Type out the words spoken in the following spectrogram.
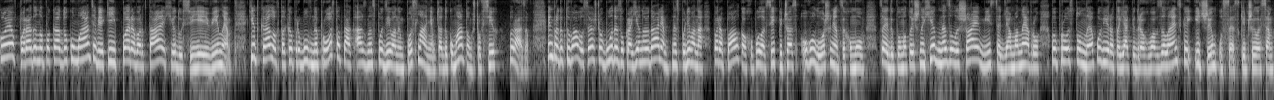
Київ передано пакет документів, який перевертає хід усієї війни. Кіт Келох таки прибув не просто так, а з несподіваним посланням та документом, що всіх вразив. Він продиктував усе, що буде з Україною далі. Несподівана перепалка охопила всіх під час оголошення цих умов. Цей дипломатичний хід не залишає місця для маневру. Ви просто не повірите, як відреагував Зеленський і чим усе скінчилося.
